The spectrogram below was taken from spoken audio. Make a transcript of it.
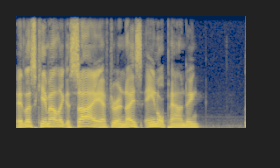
Unless it came out like a sigh after a nice anal pounding.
